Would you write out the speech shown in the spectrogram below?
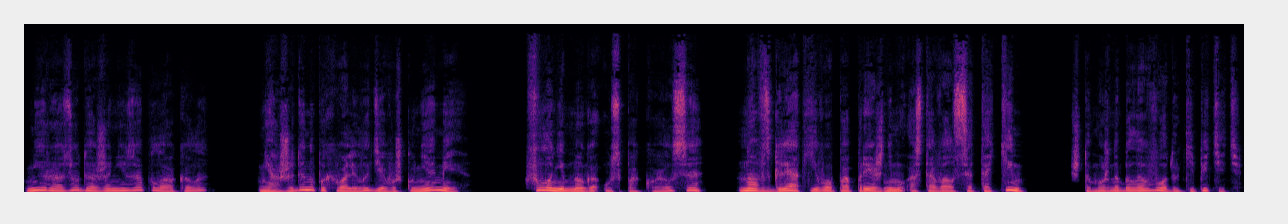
ни разу даже не заплакала. Неожиданно похвалила девушку Неомея. Фло немного успокоился, но взгляд его по-прежнему оставался таким, что можно было воду кипятить.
